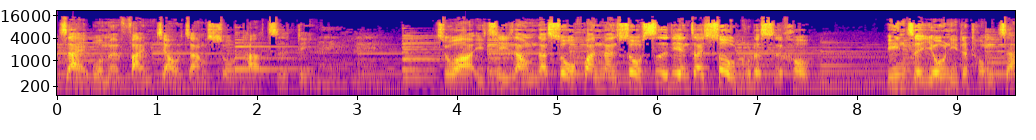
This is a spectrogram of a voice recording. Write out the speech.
在我们凡脚掌所踏之地。主啊，以至于让我们在受患难、受试炼、在受苦的时候，因着有你的同在。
